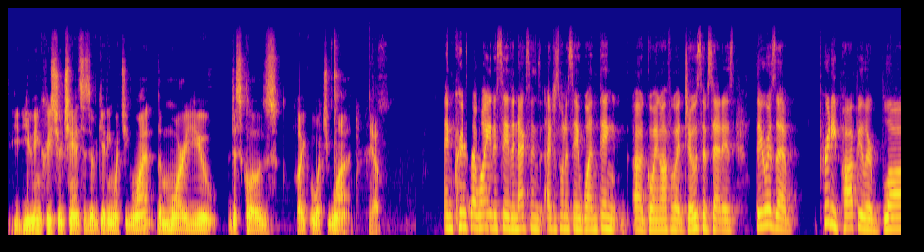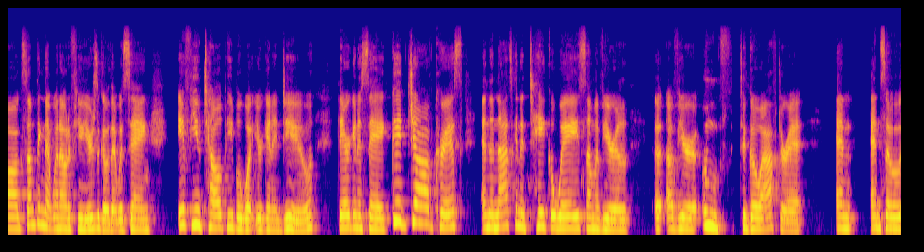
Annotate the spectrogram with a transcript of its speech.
you increase your chances of getting what you want the more you disclose like what you want. Yep. And Chris, I want you to say the next thing. I just want to say one thing, uh, going off of what Joseph said, is there was a pretty popular blog, something that went out a few years ago that was saying if you tell people what you're going to do, they're going to say, "Good job, Chris," and then that's going to take away some of your of your oomph to go after it. And and so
